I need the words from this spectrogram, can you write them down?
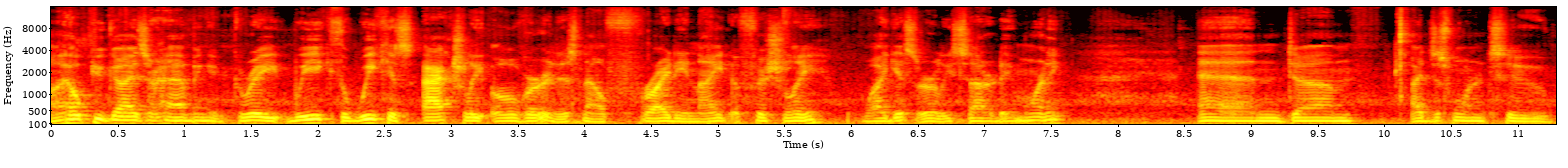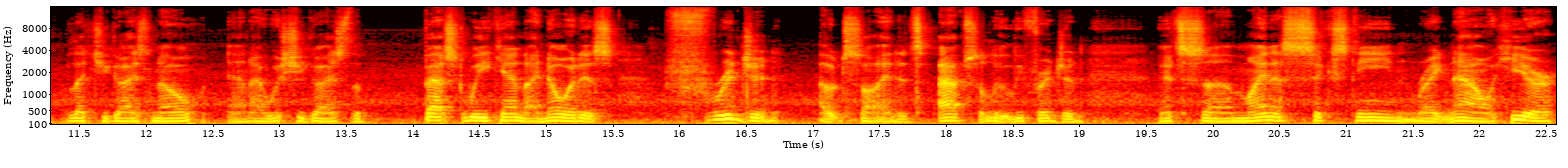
I hope you guys are having a great week. The week is actually over. It is now Friday night officially. Well, I guess early Saturday morning. And um, I just wanted to let you guys know, and I wish you guys the best weekend. I know it is frigid outside. It's absolutely frigid. It's uh, minus 16 right now here,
